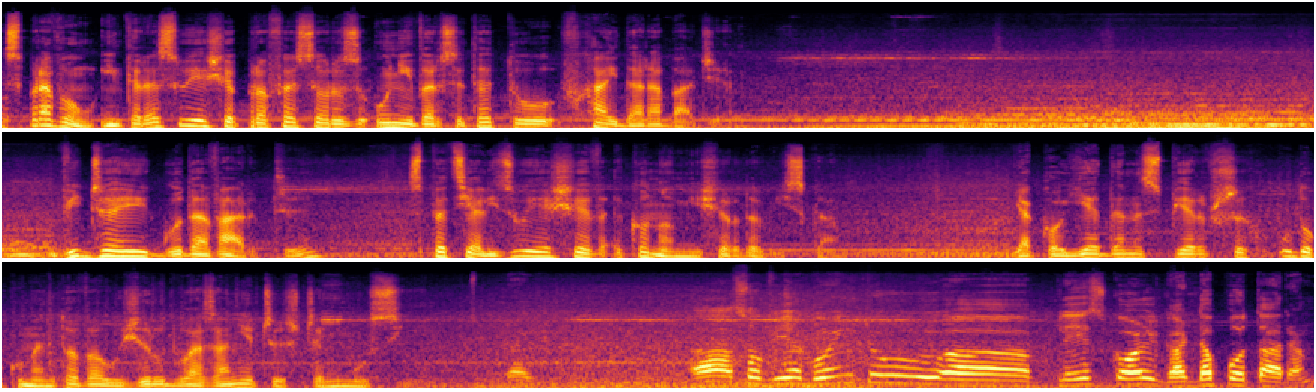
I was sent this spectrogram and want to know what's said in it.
Sprawą interesuje się profesor z Uniwersytetu w Hajdarabadzie. Vijay Gudawarty specjalizuje się w ekonomii środowiska. Jako jeden z pierwszych udokumentował źródła zanieczyszczeń Musi. Uh, so we are going to a place called Gaddapotaram.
